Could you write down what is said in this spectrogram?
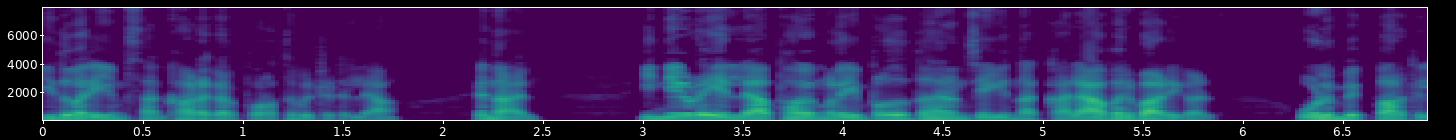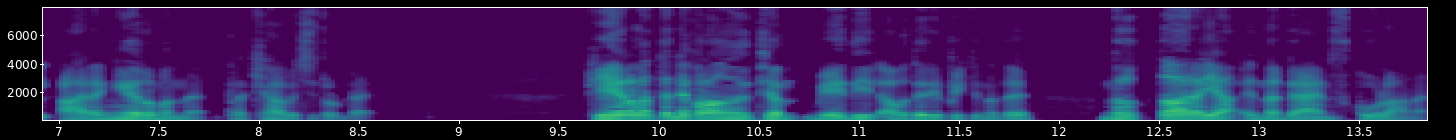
ഇതുവരെയും സംഘാടകർ പുറത്തുവിട്ടിട്ടില്ല. എന്നാൽ ഇന്ത്യയുടെ എല്ലാ ഭാഗങ്ങളെയും പ്രതിനിധാനം ചെയ്യുന്ന കലാപരിപാടികൾ ഒളിമ്പിക് പാർക്കിൽ അരങ്ങേറുമെന്ന് പ്രഖ്യാപിച്ചിട്ടുണ്ട്. കേരളത്തിന്റെ പ്രാതിനിധ്യം വേദിയിൽ അവതരിപ്പിക്കുന്നത് നൃത്താലയ എന്ന ഡാൻസ് സ്കൂളാണ്.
